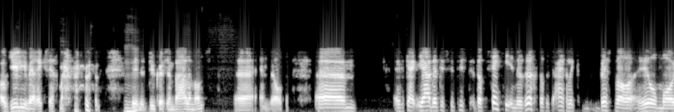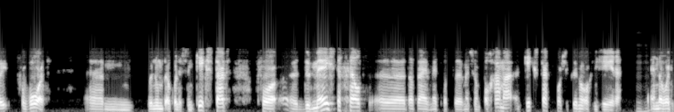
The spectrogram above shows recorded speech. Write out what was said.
ook jullie werk, zeg maar. mm Binnen Dukers en Balemans uh, en Welten. Um, even kijken, ja, dat, is, het is, dat zetje in de rug, dat is eigenlijk best wel heel mooi verwoord. Um, we noemen het ook wel eens een kickstart. Voor de meeste geld dat wij met, dat, met zo'n programma een kickstart voor ze kunnen organiseren. -hmm. En dan wordt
